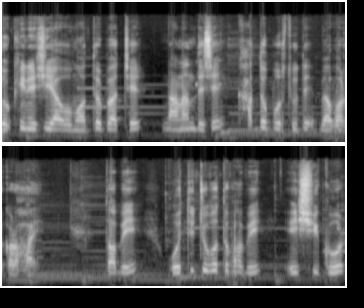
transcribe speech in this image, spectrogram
দক্ষিণ এশিয়া ও মধ্যপ্রাচ্যের নানান দেশে খাদ্য প্রস্তুতে ব্যবহার করা হয়। তবে ঐতিহ্যগতভাবে এই শিকড়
